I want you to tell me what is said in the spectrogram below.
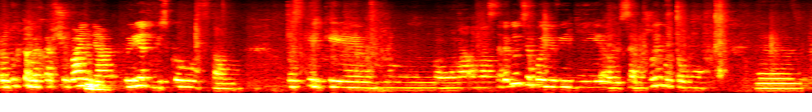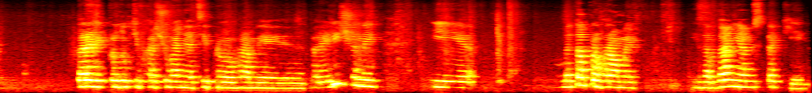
продуктами харчування в період військового стану. Оскільки ну, у нас не ведуться бойові дії, але все можливо, тому Е, Перелік продуктів харчування цій програмі перелічений. І мета програми і завдання ось такі.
